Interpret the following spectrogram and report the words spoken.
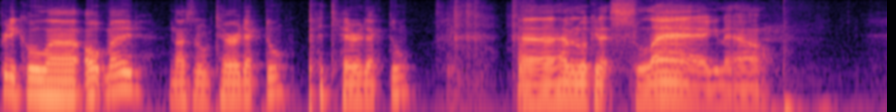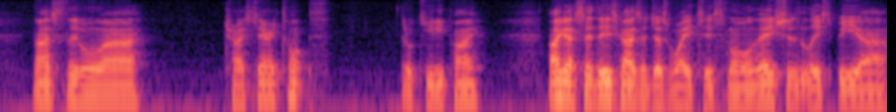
Pretty cool uh, alt mode. Nice little pterodactyl. Pterodactyl. Uh, having a look at slag now. Nice little uh, Triceratops. Little cutie pie. Like I said, these guys are just way too small. They should at least be uh,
